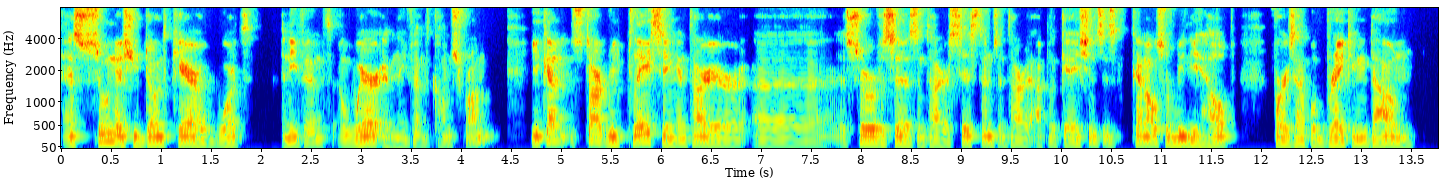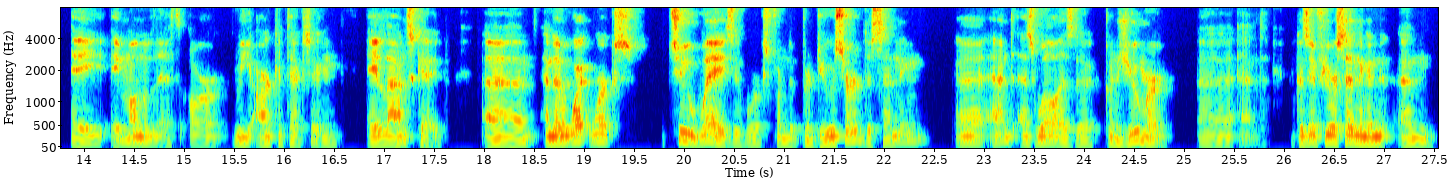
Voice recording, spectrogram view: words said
as soon as you don't care what an event and where an event comes from, you can start replacing entire uh, services, entire systems, entire applications. It can also really help, for example, breaking down a, a monolith or re-architecting a landscape. Um, and then what works two ways. It works from the producer, the sending uh, end, as well as the consumer uh, end. Because if you're sending an, an,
